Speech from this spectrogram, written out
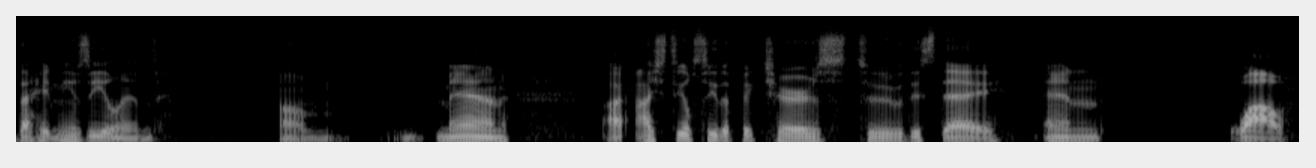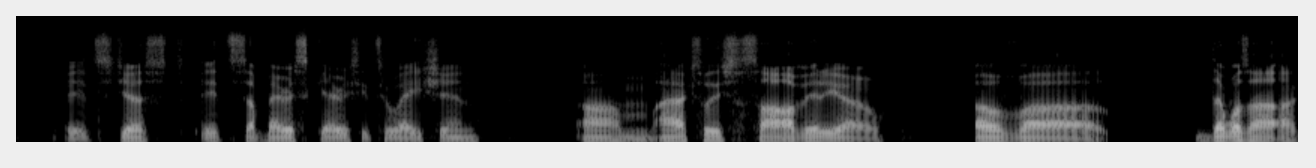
that hit New Zealand. Um, man, I I still see the pictures to this day, and wow, it's just it's a very scary situation. Um, I actually saw a video of uh there was a a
